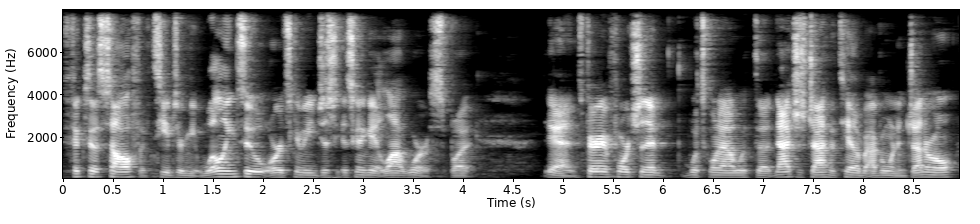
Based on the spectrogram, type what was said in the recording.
fix itself, if teams are gonna be willing to, or it's gonna be just it's gonna get a lot worse. But yeah, it's very unfortunate what's going on with the not just Jonathan Taylor, but everyone in general.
